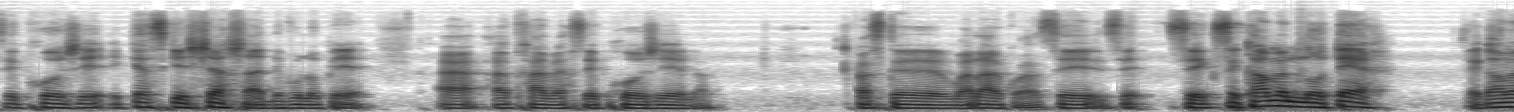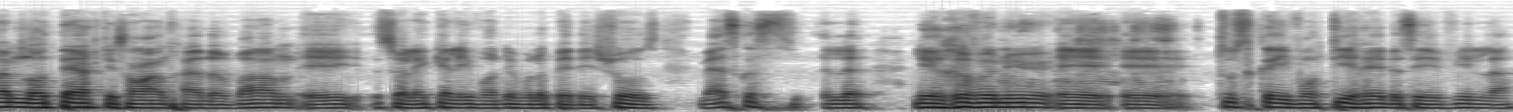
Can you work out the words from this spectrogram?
ces projets et qu'est-ce qu'ils cherchent à développer à, à, travers ces projets-là. Parce que voilà, quoi, c'est quand même nos terres. C'est quand même nos terres qui sont en train de vendre et sur lesquelles ils vont développer des choses. Mais est-ce que les revenus et, et, tout ce qu'ils vont tirer de ces villes-là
